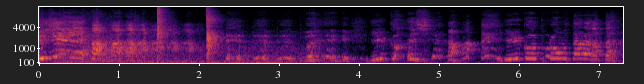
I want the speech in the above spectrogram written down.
주지! 왜 일꾼 씨 일꾼 프로모 따라갔다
